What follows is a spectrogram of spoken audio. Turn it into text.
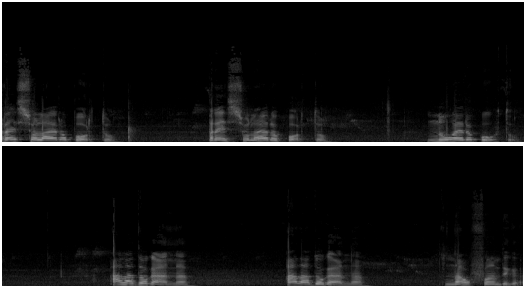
Presso l'aeroporto. Presso l'aeroporto. No aeroporto. Alla dogana. Alla dogana. Na alfândega.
